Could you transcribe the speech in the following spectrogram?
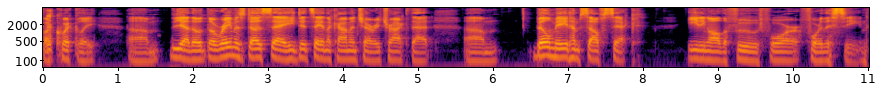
but quickly. Um yeah though though Ramis does say he did say in the commentary track that um bill made himself sick eating all the food for for this scene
